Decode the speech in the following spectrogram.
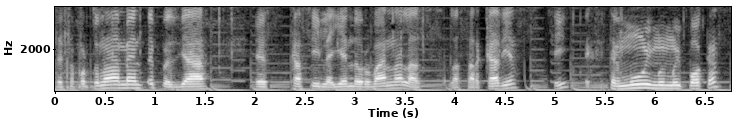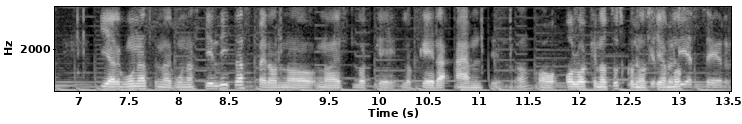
Desafortunadamente, pues ya es casi leyenda urbana las, las arcadias, ¿sí? Existen muy, muy, muy pocas y algunas en algunas tienditas, pero no, no es lo que, lo que era antes, ¿no? O, o lo que nosotros Lo que conocíamos solía ser.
